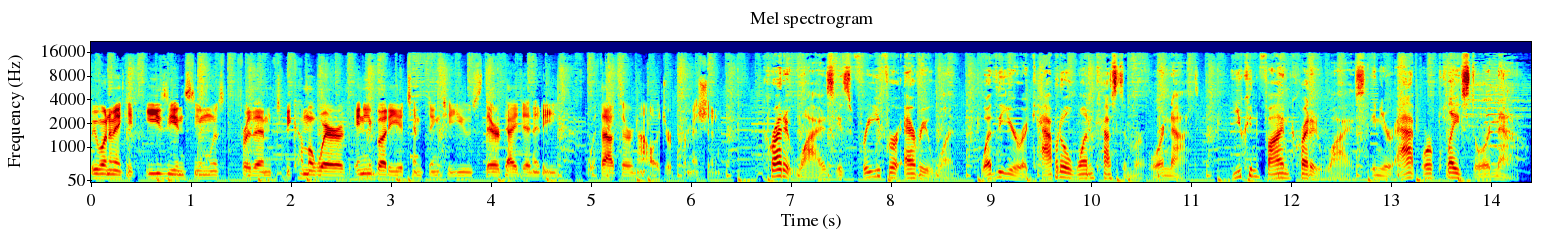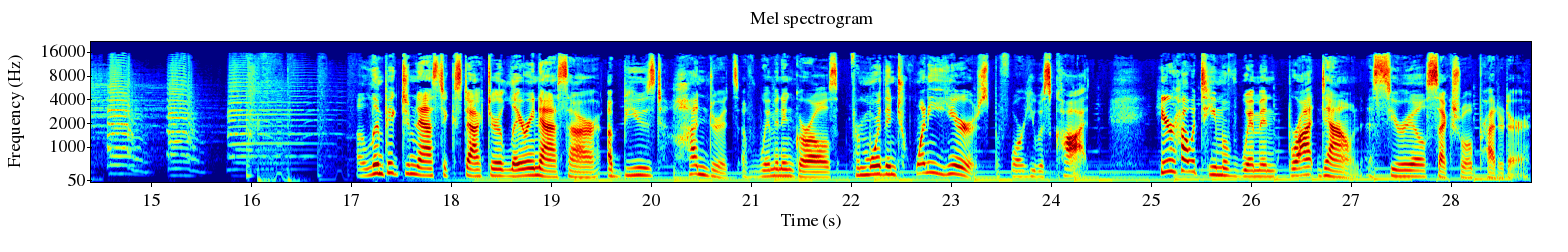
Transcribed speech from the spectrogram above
we want to make it easy and seamless for them to become aware of anybody attempting to use their identity without their knowledge or permission. CreditWise is free for everyone, whether you're a Capital One customer or not. You can find CreditWise in your app or Play Store now. Olympic gymnastics doctor Larry Nassar abused hundreds of women and girls for more than 20 years before he was caught. Hear how a team of women brought down a serial sexual predator.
